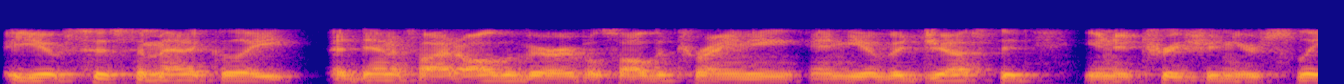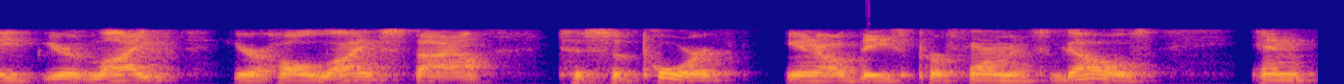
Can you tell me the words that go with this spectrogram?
You've systematically identified all the variables, all the training, and you've adjusted your nutrition, your sleep, your life, your whole lifestyle to support, you know, these performance goals. And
